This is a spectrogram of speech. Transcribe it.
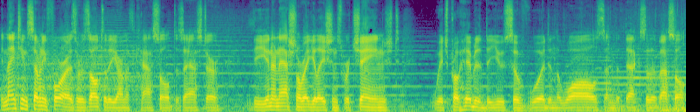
In 1974, as a result of the Yarmouth Castle disaster, the international regulations were changed, which prohibited the use of wood in the walls and the decks of the vessel.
